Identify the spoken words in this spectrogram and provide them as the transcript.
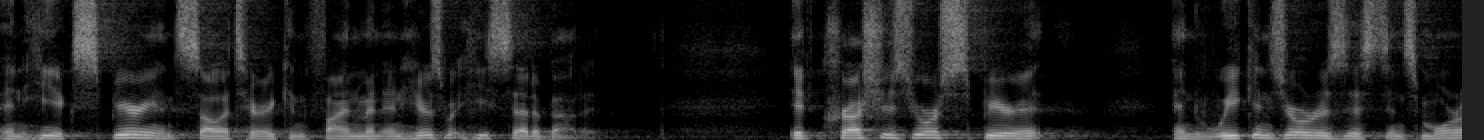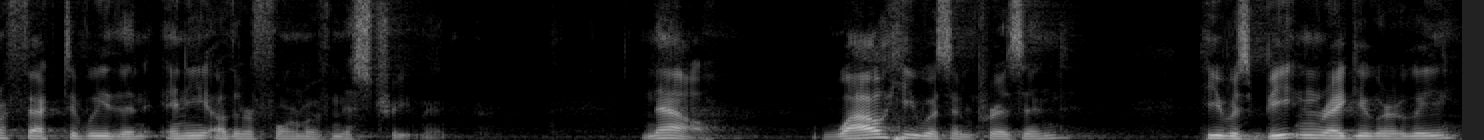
and he experienced solitary confinement. And here's what he said about it it crushes your spirit and weakens your resistance more effectively than any other form of mistreatment. Now, while he was imprisoned, he was beaten regularly,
